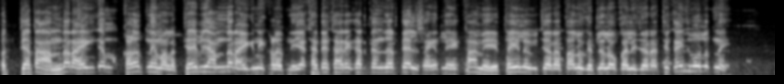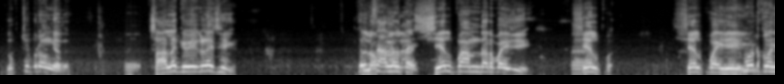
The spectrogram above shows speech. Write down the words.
पण ते आता आमदार आहे की काय कळत नाही मला. त्या बी आमदार आहे की नाही कळत नाही. एखाद्या कार्यकर्त्याने जर त्याला सांगितलं हे काम आहे ताईला विचारा तालुक्यातल्या लोकांना विचारा ते काहीच बोलत नाही. गुपचूप राहून घेतात. चालक वेगळेच आहे. लोकांना? शेल्फ आमदार पाहिजे. शेल्फ शेल्फ पाहिजे. रिमोट कोण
